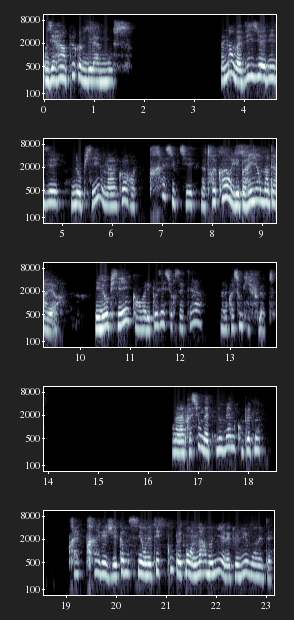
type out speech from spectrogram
On dirait un peu comme de la mousse. Maintenant, on va visualiser nos pieds. On a un corps très subtil. Notre corps, il est brillant de l'intérieur. Et nos pieds, quand on va les poser sur cette terre, on a l'impression qu'ils flottent. On a l'impression d'être nous-mêmes complètement très très légers, comme si on était complètement en harmonie avec le lieu où on était.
